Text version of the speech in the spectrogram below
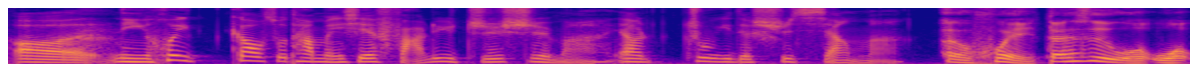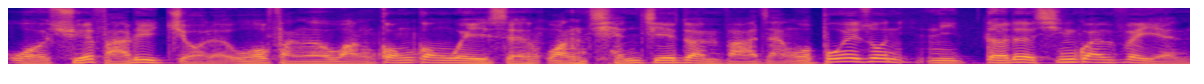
呃，你会告诉他们一些法律知识吗？要注意的事项吗？呃，会，但是我我我学法律久了，我反而往公共卫生往前阶段发展，我不会说你你得了新冠肺炎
